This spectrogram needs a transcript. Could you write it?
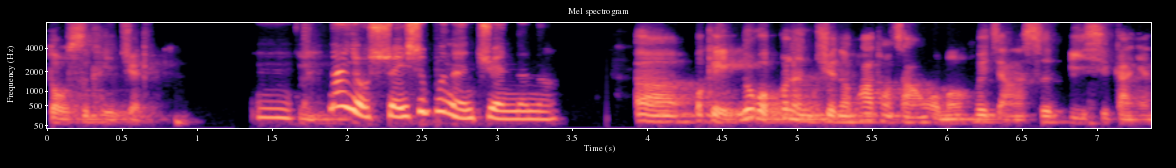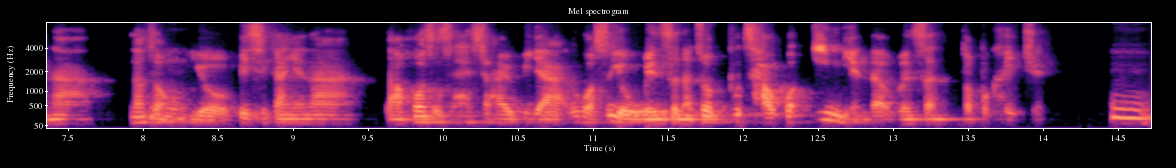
都是可以捐。嗯嗯，那有谁是不能捐的呢？呃，OK，如果不能捐的话，通常我们会讲的是 B C 肝炎啊，那种嗯有 B C 肝炎啊，然后或者是 HIV 啊，如果是有纹身的，就不超过一年的纹身都不可以捐。嗯，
